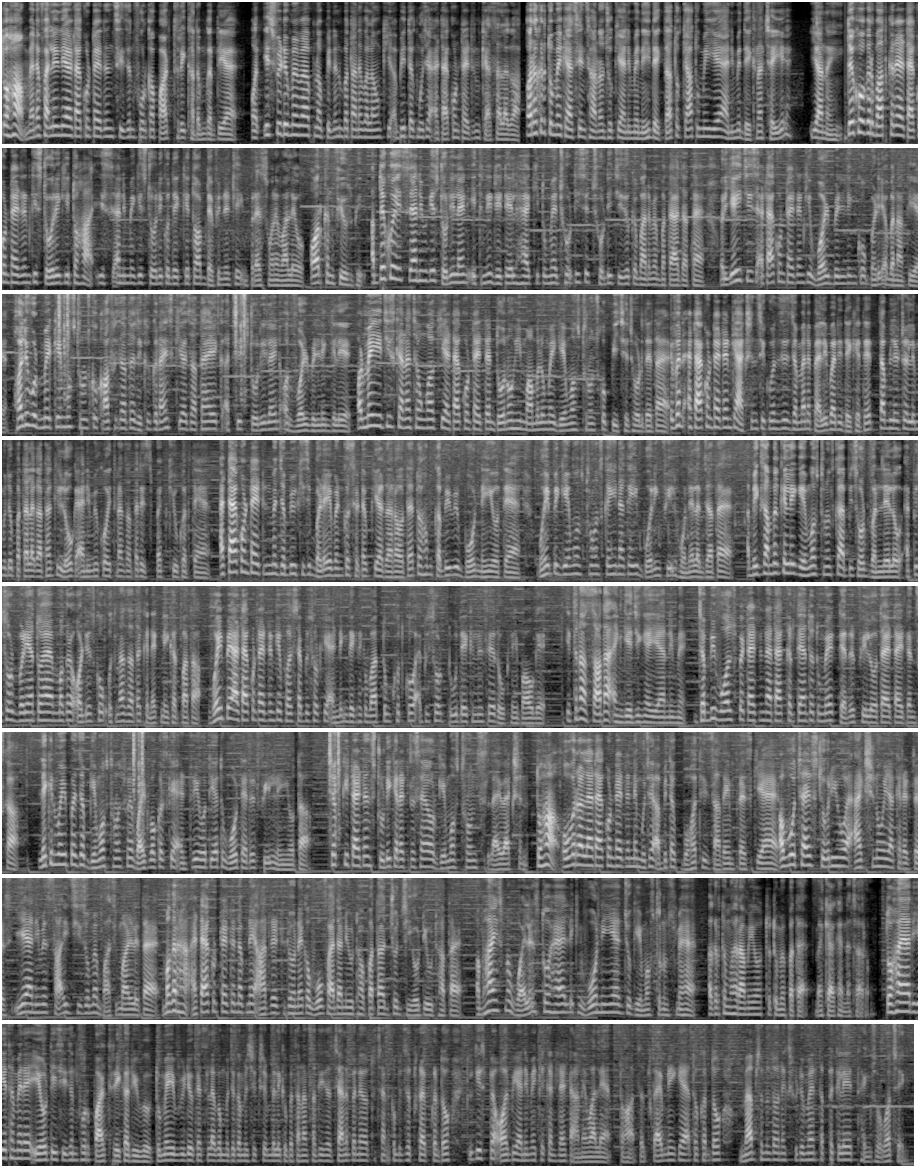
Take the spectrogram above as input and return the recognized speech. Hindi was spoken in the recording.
तो हाँ मैंने finally Attack on Titan season four का पार्ट थ्री खत्म कर दिया है। और इस वीडियो में मैं अपना ओपिनियन बताने वाला हूँ कि अभी तक मुझे अटैक ऑन टाइटन कैसा लगा। और अगर तुम एक ऐसे इंसान हो जो कि एनिमे नहीं देखता तो क्या तुम्हें ये एनिमे देखना चाहिए? या नहीं? देखो, अगर बात करें अटैक ऑन टाइटन की स्टोरी की तो हाँ इस एनिमे की स्टोरी को देख के तो आप डेफिनेटली इंप्रेस होने वाले हो और कंफ्यूज भी। अब देखो, इस एनिमे की स्टोरी लाइन इतनी डिटेल है कि तुम्हें छोटी से छोटी चीज़ों के बारे में बताया जाता है और यही चीज़ अटैक ऑन टाइटन की वर्ल्ड बिल्डिंग को बढ़िया बनाती है। हॉलीवुड में गेम ऑफ़ थ्रोन्स को काफ़ी ज़्यादा रिकोगनाइज किया जाता है एक अच्छी स्टोरी लाइन और वर्ल्ड बिल्डिंग के लिए। और मैं ये चीज़ कहना चाहूँगा की अटैक ऑन टाइटन दोनों ही मामलों में गेम ऑफ़ थ्रोन्स को पीछे छोड़ देता है। इवन अटैक ऑन टाइटन के एक्शन सिक्वेंसेज जब मैंने पहली बार देखे थे, तब लिटरली मुझे पता लगा था लोग एनिमे को इतना ज़्यादा रिस्पेक्ट क्यों करते हैं? अटैक ऑन टाइटन में जब भी किसी बड़े इवेंट को सेटअप किया जा रहा होता है तो हम कभी भी बोर नहीं होते हैं। वहीं पे गेम ऑफ़ थ्रोन्स कहीं ना कहीं बोरिंग फील होने लग जाता है। अब एग्ज़ाम्पल के लिए गेम ऑफ़ थ्रोन्स का एपिसोड वन ले लो। एपिसोड बढ़िया तो है, मगर ऑडियंस को उतना ज़्यादा कनेक्ट नहीं कर पाता। वहीं पे अटैक ऑन टाइटन के फ़र्स्ट एपिसोड की एंडिंग देखने के बाद तुम खुद को एपिसोड टू देखने से रोक नहीं पाओगे। इतना ज़्यादा एंगेजिंग है ये एनिमे जब भी वॉल्स पे टाइटन अटैक करते हैं तो तुम्हें एक टेरर फील होता है टाइटन्स का। लेकिन वहीं पर जब गेम ऑफ़ थ्रोन्स में व्हाइट वॉकर्स की एंट्री होती है तो वो टेरर फील नहीं होता। जबकि टाइटन स्टूडी कैरेक्टर्स है और Game of Thrones live action तो हाँ ओवरऑल अटैक ऑन टाइटन ने मुझे अभी तक बहुत ही ज़्यादा इंप्रेस किया है। अब वो चाहे स्टोरी हो एक्शन हो या कैरेक्टर्स ये एनिमे सारी चीज़ों में बाजी मार लेता है। मगर हाँ अटैक ऑन टाइटन अपने आर रेटेड होने का वो फ़ायदा नहीं उठा पाता जो जीओटी उठाता है। अब हाँ इसमें वायलेंस तो है, लेकिन वो नहीं है जो गेम ऑफ़ थ्रोन्स में है। अगर तुम हरामी हो तो तुम्हें पता है, मैं क्या कहना चाह रहा हूँ। तो हाँ यार, ये था मेरे AOT season four part three का रिव्यू तुम्हें ये वीडियो कैसे लगा, मुझे कमेंट सेक्शन में लेकर बताना। साथ ही साथ चैनल पर नहीं हो तो चैनल को भी सब्सक्राइब कर दो, क्योंकि इस पर और भी एनिमे के कंटेंट आने वाले हैं। तो हाँ सब्सक्राइब नहीं किया है तो कर दो। मैं आपसे मिलता हूँ नेक्स्ट वीडियो में। तब तक के लिए थैंक्स फॉर वॉचिंग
